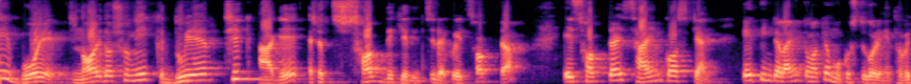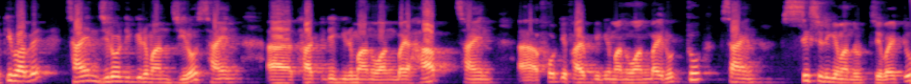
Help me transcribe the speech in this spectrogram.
এই বইয়ে নয় দশমিক দুইয়ের ঠিক আগে একটা ছক দেখিয়ে দিচ্ছি। দেখো, এই ছকটা, এই ছকটায় সাইন কস ট্যান এই তিনটা লাইন তোমাকে মুখস্থ করে নিতে হবে। কীভাবে? সাইন জিরো ডিগ্রির মান জিরো সাইন থার্টি ডিগ্রির মান one by half sine forty five ডিগ্রির মান one by root two sine sixty degree মান root three by two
